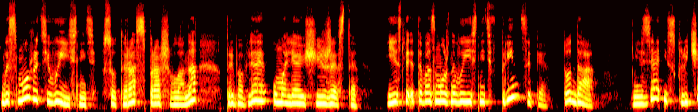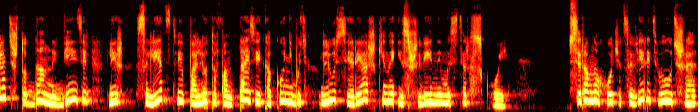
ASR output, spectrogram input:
«Вы сможете выяснить?» – в сотый раз спрашивала она, прибавляя умоляющие жесты. «Если это возможно выяснить в принципе, то да. Нельзя исключать, что данный вензель – лишь следствие полета фантазии какой-нибудь Люси Ряшкиной из швейной мастерской». Все равно хочется верить в лучшее.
